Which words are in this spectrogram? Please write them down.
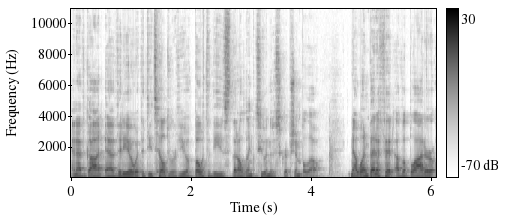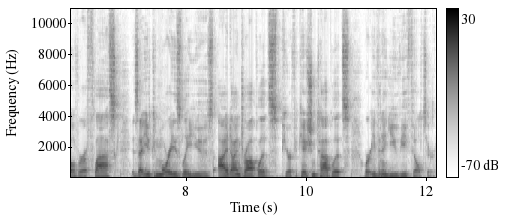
And I've got a video with a detailed review of both of these that I'll link to in the description below. Now one benefit of a bladder over a flask is that you can more easily use iodine droplets, purification tablets, or even a UV filter.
